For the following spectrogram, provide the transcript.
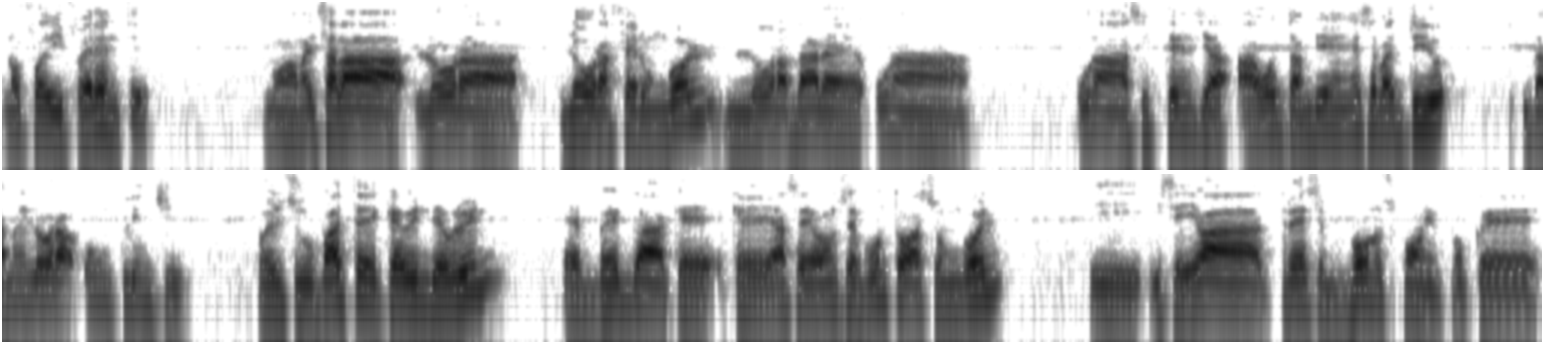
no fue diferente. Mohamed Salah logra, logra hacer un gol, logra dar eh, una, una asistencia a gol también en ese partido y también logra un clinch. Por su parte, Kevin De Bruyne es belga que, que hace 11 puntos, hace un gol y, y, se lleva tres bonus points, porque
